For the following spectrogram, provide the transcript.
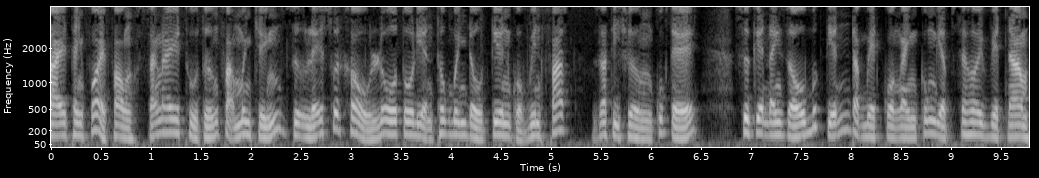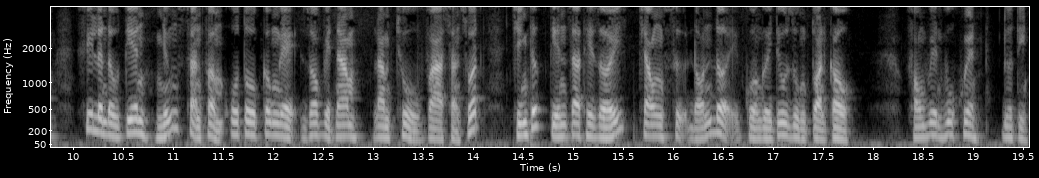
Tại thành phố Hải Phòng, sáng nay Thủ tướng Phạm Minh Chính dự lễ xuất khẩu lô ô tô điện thông minh đầu tiên của VinFast ra thị trường quốc tế. Sự kiện đánh dấu bước tiến đặc biệt của ngành công nghiệp xe hơi Việt Nam khi lần đầu tiên những sản phẩm ô tô công nghệ do Việt Nam làm chủ và sản xuất chính thức tiến ra thế giới trong sự đón đợi của người tiêu dùng toàn cầu. Phóng viên Vũ Khuyên đưa tin.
